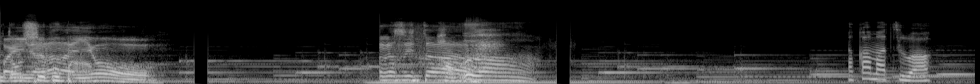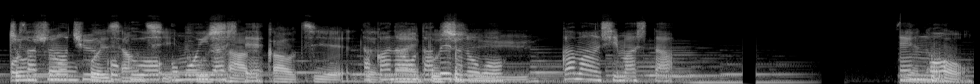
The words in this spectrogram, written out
ぱいにならないよ。お腹すい好た。饿啊！中松は菩钟薩の声忠回告を想起思い出して告诫，忍魚を食べるのを须。我慢しました。年后，もう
